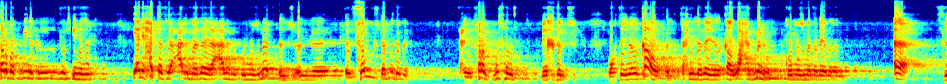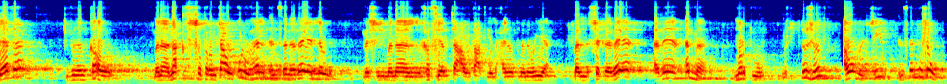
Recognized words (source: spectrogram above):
تربط بينك الجزئين هذوك يعني حتى في عالم هذا عالم الكروموزومات الزوج لابد منه. يعني الفرد مش موجود ما يخدمش. وقت اللي نلقاو في التحليل هذا نلقاو واحد منهم الكروموزومات هذا مثلا آه ثلاثة كيف نلقاو من نقص الشطر نتاعو نقولوا هل الإنسان هذايا لو ماشي من الخاصيه نتاعو تعطي الحيوانات المنوية بل الشكل هذايا هذايا أما مرته مش تجهض أو تجيب إنسان مشوه.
